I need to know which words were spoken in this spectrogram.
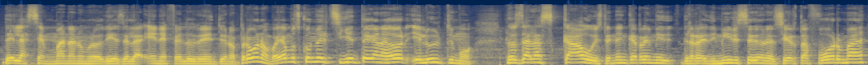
de la semana número 10 de la NFL 2021. Pero bueno, vayamos con el siguiente ganador y el último. Los Dallas Cowboys tenían que redimirse de una cierta forma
